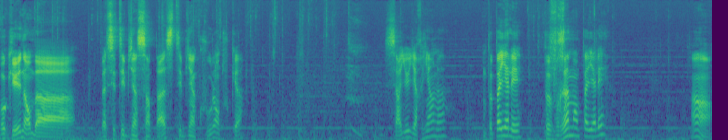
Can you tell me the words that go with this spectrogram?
Ok, non, bah... Bah, c'était bien sympa, c'était bien cool, en tout cas. Sérieux, y a rien, là? On peut pas y aller On peut vraiment pas y aller? Ah.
